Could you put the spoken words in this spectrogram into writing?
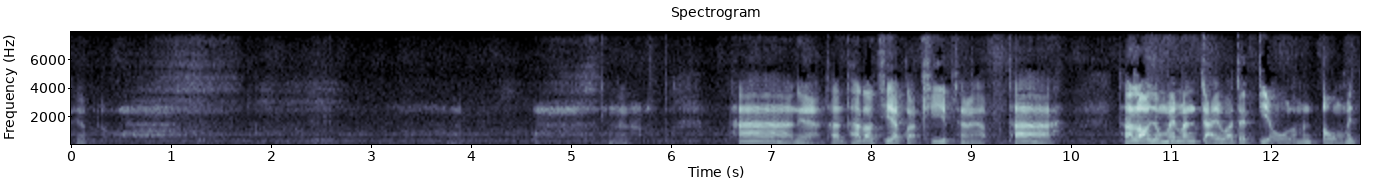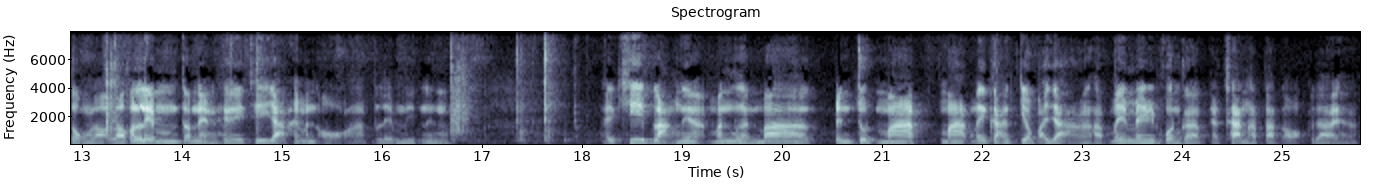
เรียบร้อยนะครับถ้าเนี่ยถ้าถ้าเราเทียบกับคีบใช่ไหมครับ ถ้าถ้าเรายังไม่มั่นใจว่าจะเกี่ยวแล้วมันตรงไม่ตรงเราเราก็เล็มตำแหน่งให้ที่อยากให้มันออกครับ เล็มนิดนึงไอ้คีบหลังเนี่ย มันเหมือนว่า เป็นจุดมาร์กมาร์กในการเกี่ยวปลายยางนะครับ ไม่ไม่มีผลกับแอคชั่นครับ ตัดออกก็ได้ฮะ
